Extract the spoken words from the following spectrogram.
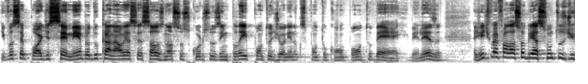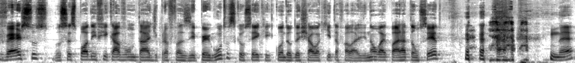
e você pode ser membro do canal e acessar os nossos cursos em play.diolinux.com.br, beleza? A gente vai falar sobre assuntos diversos. Vocês podem ficar à vontade para fazer perguntas, que eu sei que quando eu deixar o Akita falar, ele não vai parar tão cedo, né?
